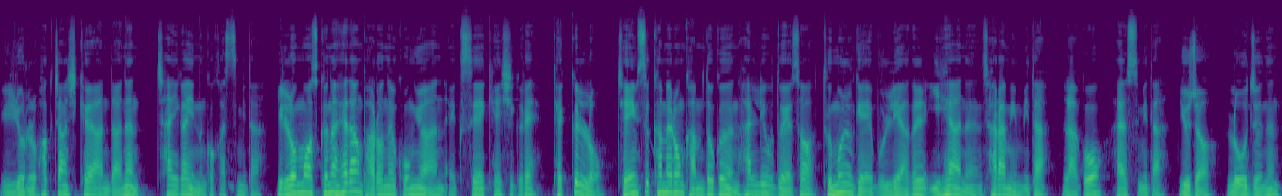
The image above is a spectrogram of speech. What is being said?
인류를 확장시켜야 한다는 차이가 있는 것 같습니다. 일론 머스크는 해당 발언을 공유한 X의 게시글에 댓글로 제임스 카메론 감독은 할리우드에서 드물게 물리학을 이해하는 사람입니다. 라고 하였습니다. 유저 로즈는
